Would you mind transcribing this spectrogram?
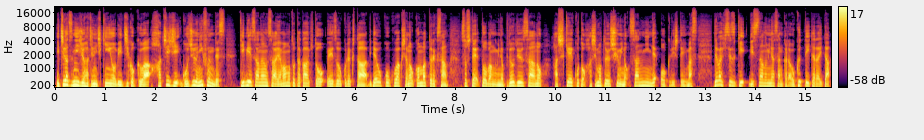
1月28日金曜日時刻は8時52分です。TBS アナウンサー山本貴明と映像コレクタービデオ考古学者のコンバットレクさん。そして当番組のプロデューサーの橋圭こと橋本義文の3人でお送りしています。では引き続きリスナーの皆さんから送っていただいた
